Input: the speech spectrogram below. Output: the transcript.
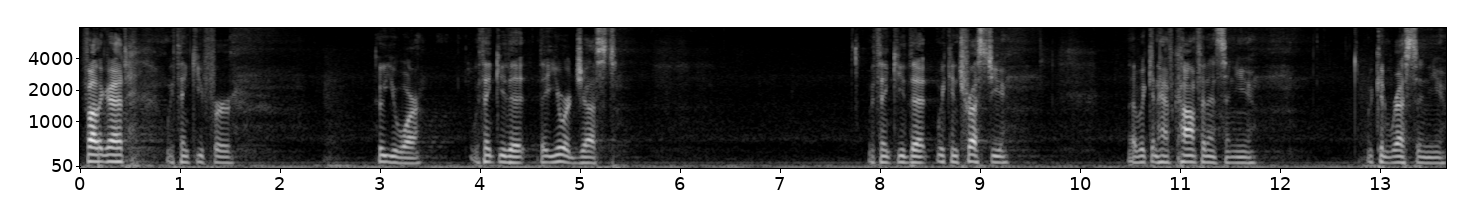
Father God, we thank you for who you are. We thank you that, that you are just. We thank you that we can trust you that we can have confidence in you. We can rest in you.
